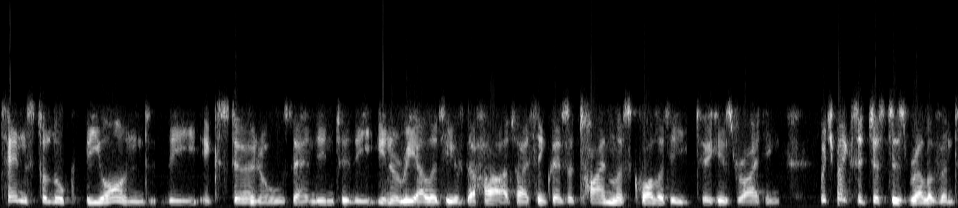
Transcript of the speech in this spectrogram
tends to look beyond the externals and into the inner reality of the heart, I think there's a timeless quality to his writing which makes it just as relevant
